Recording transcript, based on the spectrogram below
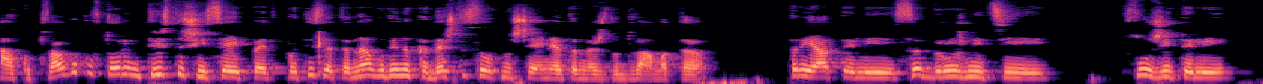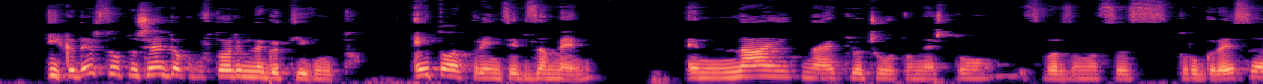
А ако това го повторим 365 пъти след една година, къде ще са отношенията между двамата? Приятели, съдружници, служители. И къде ще са отношенията, ако повторим негативното? Ей, този принцип за мен е най-най-ключовото нещо, свързано с прогреса,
